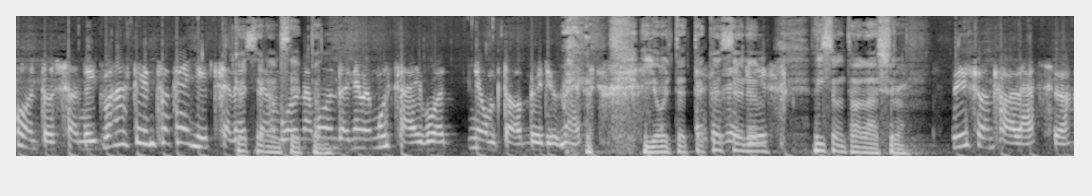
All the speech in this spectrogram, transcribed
pontosan így van. Hát én csak ennyit szerettem Köszönöm volna szépen. mondani, mert muszáj volt, nyomta a bőrömet. Jól tette, köszönöm. Viszont hallásra. Viszont hallásra.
